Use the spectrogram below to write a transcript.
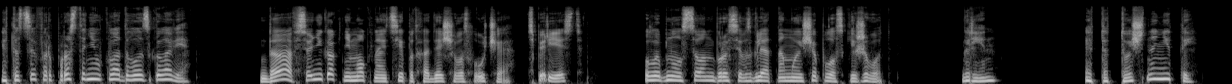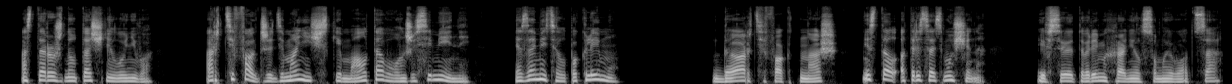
Эта цифра просто не укладывалась в голове. «Да, все никак не мог найти подходящего случая. Теперь есть». Улыбнулся он, бросив взгляд на мой еще плоский живот. «Грин, это точно не ты?» Осторожно уточнил у него. «Артефакт же демонический, мало того, он же семейный. Я заметила по клейму». «Да, артефакт наш», — не стал отрицать мужчина. «И все это время хранился у моего отца.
